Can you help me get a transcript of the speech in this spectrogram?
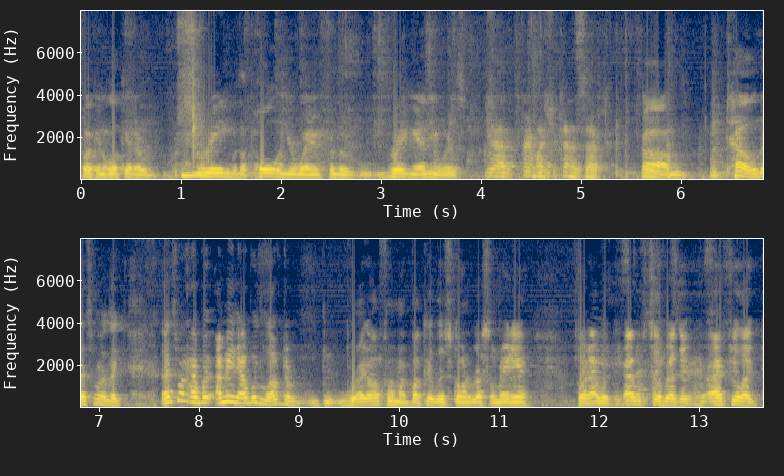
fucking look at a screen with a pole in your way for the ring, anyways. yeah, pretty much. It kind of sucked. um, hell, that's what like that's why I would. I mean, I would love to write off on my bucket list going to WrestleMania, but I would. I would still rather. experience. I feel like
